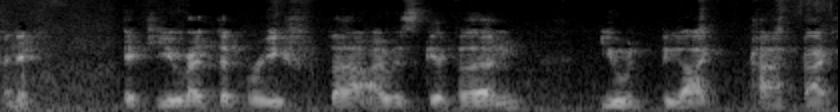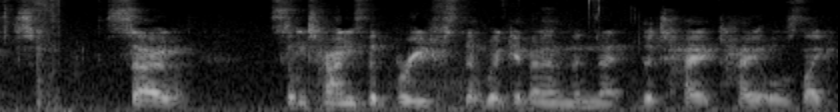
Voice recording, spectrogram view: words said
and if if you read the brief that I was given, you would be like perfect. So sometimes the briefs that we're given and the the ti- titles like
